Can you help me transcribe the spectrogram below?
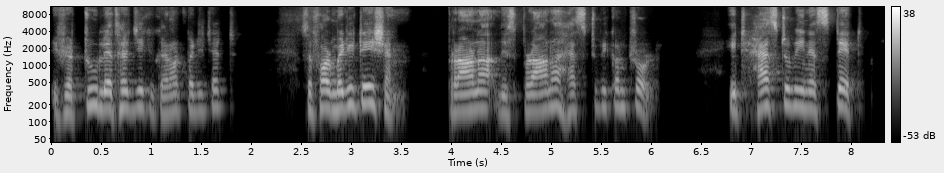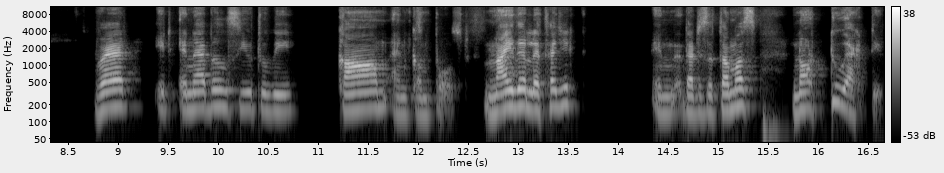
If you're too lethargic, you cannot meditate. So for meditation, prana, this prana has to be controlled. It has to be in a state where it enables you to be calm and composed, neither lethargic, in that is the tamas, nor too active,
